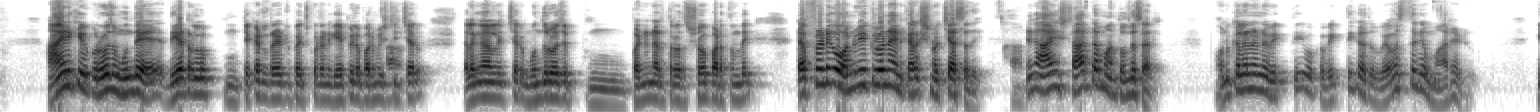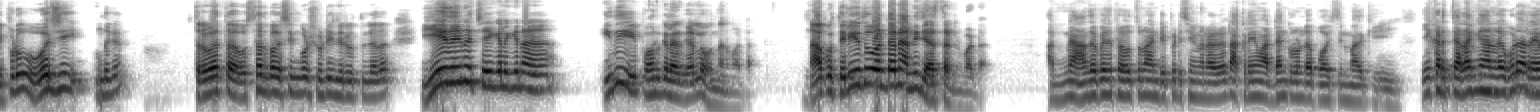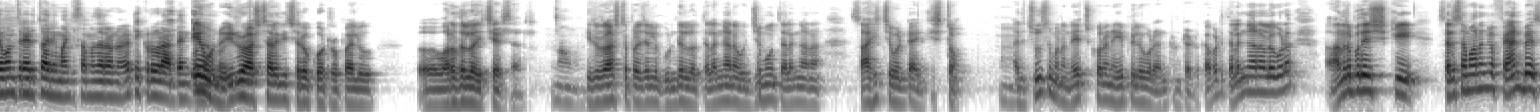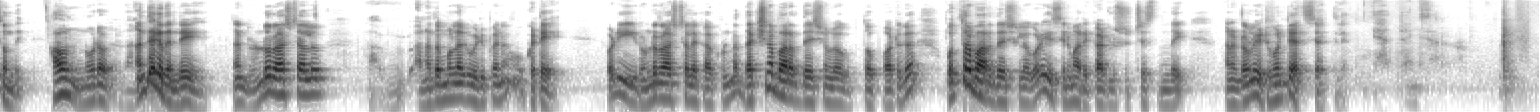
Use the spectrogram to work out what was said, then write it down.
ఆయనకి ఒక రోజు ముందే థియేటర్లో టికెట్ల రేట్లు పెంచుకోవడానికి ఏపీలో పర్మిషన్ ఇచ్చారు తెలంగాణలో ఇచ్చారు. ముందు రోజు పన్నెండున్నర తర్వాత షో పడుతుంది. డెఫినెట్గా వన్ వీక్లోనే ఆయన కలెక్షన్ వచ్చేస్తుంది. ఇంకా ఆయన స్టార్టమ్ అంత ఉంది సార్. పవన్ కళ్యాణ్ అనే వ్యక్తి ఒక వ్యక్తి కాదు వ్యవస్థగా మారాడు. ఇప్పుడు ఓజీ ఉందిగా? తర్వాత ఉస్తాద్ భగత్ సింగ్ కూడా షూటింగ్ జరుగుతుంది కదా ఏదైనా చేయగలిగిన ఇది పవన్ కళ్యాణ్ గారిలో ఉందన్నమాట. నాకు తెలియదు అంటేనే అన్ని చేస్తాడనమాట అంటే ఆంధ్రప్రదేశ్ ప్రభుత్వం ఆయన డిప్యూటీ సీఎం ఉన్నారు కాబట్టి అక్కడ ఏం అడ్డంకులు ఉండకపోవచ్చు సినిమాకి. ఇక్కడ తెలంగాణలో కూడా రేవంత్ రెడ్డితో ఆయన మంచి సంబంధాలు ఉన్నాయి కాబట్టి ఇక్కడ కూడా అడ్డంకులు ఏముండు ఉండకపోవచ్చు. ఇరు రాష్ట్రాలకి చెరువు కోటి రూపాయలు ఆ, వరదల్లో ఇచ్చాడు సార్. ఇరు రాష్ట్ర ప్రజల గుండెల్లో తెలంగాణ ఉద్యమం తెలంగాణ సాహిత్యం అంటే ఆయనకి ఇష్టం. అది చూసి మనం నేర్చుకోవాలని ఏపీలో కూడా అంటుంటాడు. కాబట్టి తెలంగాణలో కూడా ఆంధ్రప్రదేశ్కి సరిసమానంగా ఫ్యాన్ బేస్ ఉంది. అవును నో డౌట్ అంతే కదండి. రెండు రాష్ట్రాలు అన్నదమ్ములాగా విడిపోయినా ఒకటే. కాబట్టి ఈ రెండు రాష్ట్రాలే కాకుండా దక్షిణ భారతదేశంలోతో పాటుగా ఉత్తర భారతదేశంలో కూడా ఈ సినిమా రికార్డులు సృష్టిస్తుంది అనడంలో ఎటువంటి అతిశక్తి లేదు.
